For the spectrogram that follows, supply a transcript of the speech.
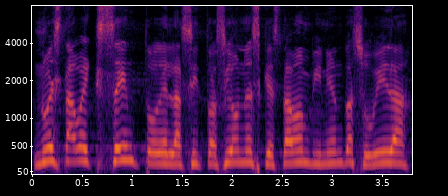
no estaba exento de las situaciones que estaban viniendo a su vida,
